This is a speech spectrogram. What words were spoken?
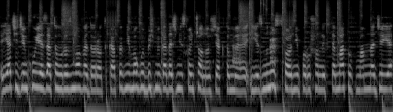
Ja Ci dziękuję za tą rozmowę, Dorotka. Pewnie mogłybyśmy gadać w nieskończoność, jak to my, i jest mnóstwo nieporuszonych tematów. Mam nadzieję,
